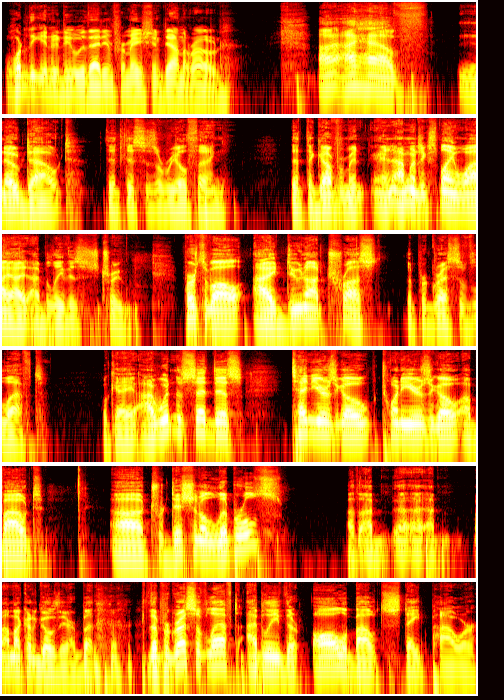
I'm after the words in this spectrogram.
what are they going to do with that information down the road? I, I have no doubt that this is a real thing, that the government, and I'm going to explain why I, I believe this is true. First of all, I do not trust the progressive left. Okay. I wouldn't have said this 10 years ago, 20 years ago about uh, traditional liberals. I, I, I, I'm not going to go there, but the progressive left, I believe they're all about state power.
